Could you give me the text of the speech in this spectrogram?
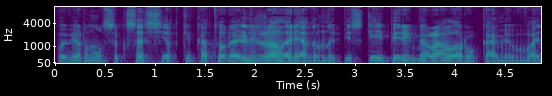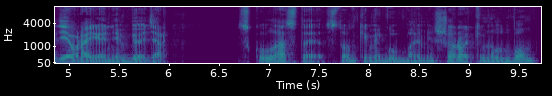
повернулся к соседке, которая лежала рядом на песке и перебирала руками в воде в районе бедер. Скуластая, с тонкими губами, широким лбом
